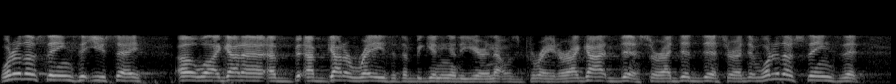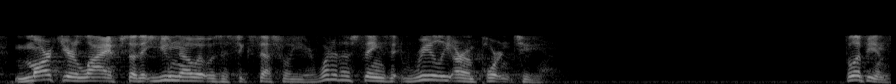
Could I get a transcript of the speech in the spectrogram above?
What are those things that you say, oh, well, I got a, a, I've got a raise at the beginning of the year and that was great, or I got this, or I did this, or I did. What are those things that mark your life so that you know it was a successful year? What are those things that really are important to you? Philippians.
